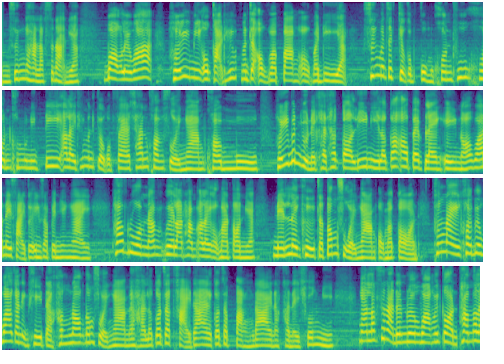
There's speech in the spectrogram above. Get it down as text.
ำซึ่งงานลักษณะเนี้ยบอกเลยว่าเฮ้ยมีโอกาสที่มันจะออกมาปังออกมาดีอะ ซึ่งมันจะเกี่ยวกับกลุ่มคนผู้คน community อะไรที่มันเกี่ยวกับแฟชั่น ความสวยงาม ความมูเฮ้ยมันอยู่ใน category นี้ แล้วก็เอาไปแปลงเองเนาะว่าในสายตัวเองจะเป็นยังไง ภาพรวมนะเวลาทำอะไรออกมาตอนเนี้ย เน้นเลยคือจะต้องสวยงามออกมาก่อน ข้างในค่อยไปว่ากันอีกที แต่ข้างนอกต้องสวยงามนะคะ แล้วก็จะขายได้แล้วก็จะปังได้นะคะในช่วงนี้ งานลักษณะเดินเรืองวางไว้ก่อนทำอะไร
